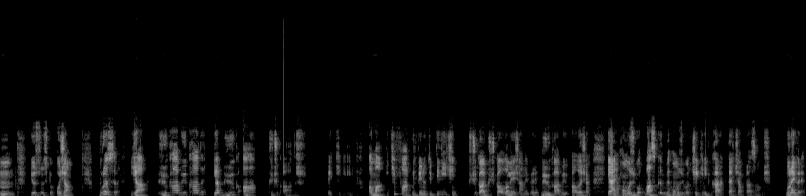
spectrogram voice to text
Hmm. Diyorsunuz ki hocam burası ya büyük A büyük A'dır ya büyük A küçük A'dır. Peki ama iki farklı fenotip dediği için küçük a küçük a olamayacağına göre büyük a büyük a olacak. Yani homozigot baskın ve homozigot çekinik karakter çaprazlanmış. Buna göre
